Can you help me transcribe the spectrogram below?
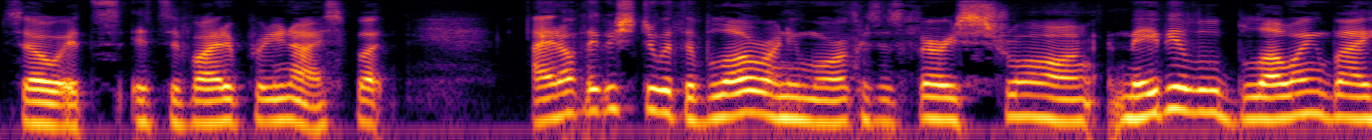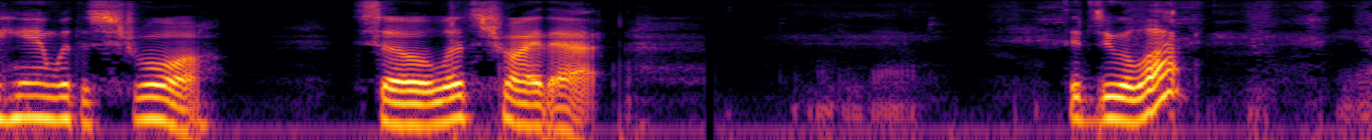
So it's it's divided pretty nice. But I don't think we should do it with the blower anymore because it's very strong. Maybe a little blowing by hand with a straw. So let's try that. Did it do a lot? Yeah.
